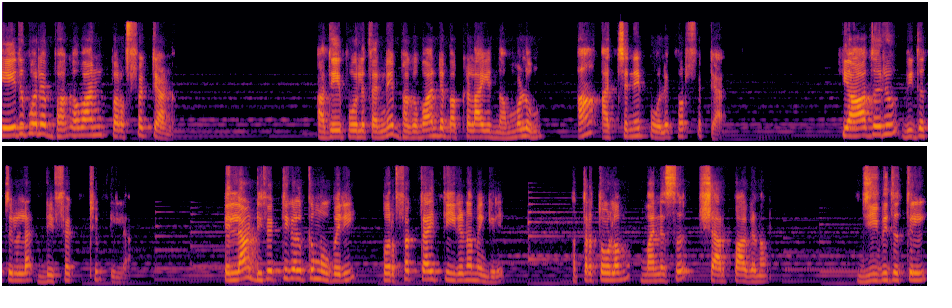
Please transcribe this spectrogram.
ഏതുപോലെ ഭഗവാൻ പെർഫെക്റ്റ് ആണ് അതേപോലെ തന്നെ ഭഗവാന്റെ മക്കളായി നമ്മളും ആ അച്ഛനെ പോലെ പെർഫെക്റ്റ് ആണ്. യാതൊരു വിധത്തിലുള്ള ഡിഫക്റ്റും ഇല്ല. എല്ലാ ഡിഫക്റ്റുകൾക്കും ഉപരി പെർഫെക്റ്റ് ആയി തീരണമെങ്കിൽ അത്രത്തോളം മനസ്സ് ഷാർപ്പാകണം ജീവിതത്തിൽ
